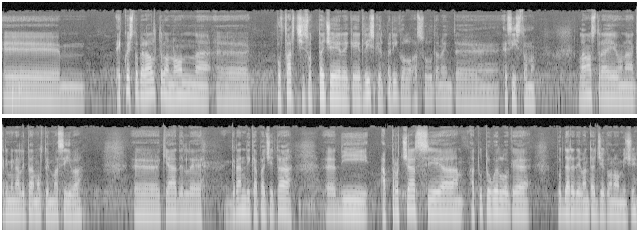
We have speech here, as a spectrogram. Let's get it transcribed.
eh, e questo peraltro non eh, può farci sottacere che il rischio e il pericolo assolutamente esistono. La nostra è una criminalità molto invasiva eh, che ha delle grandi capacità eh, di approcciarsi a, a, tutto quello che può dare dei vantaggi economici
